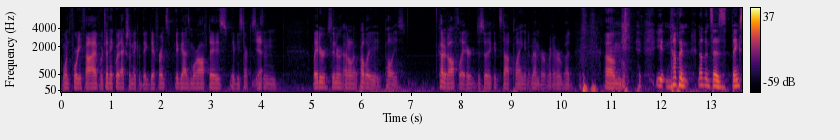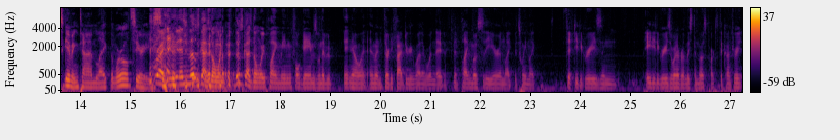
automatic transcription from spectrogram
145, which I think would actually make a big difference. Give guys more off days, maybe start the Yeah. season later, sooner. I don't know. Probably, probably cut it off later just so they could stop playing in November or whatever. But um, Yeah, nothing nothing says Thanksgiving time like the World Series. right, and, and those guys don't want to. Those guys don't want to be playing meaningful games when they've been, you know, in, in 35 degree weather when they've been playing most of the year in like between like 50 degrees and 80 degrees or whatever, at least in most parts of the country.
